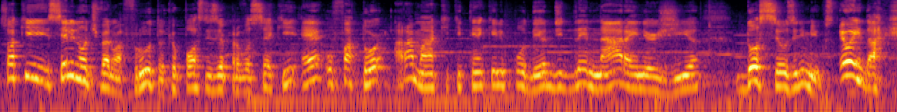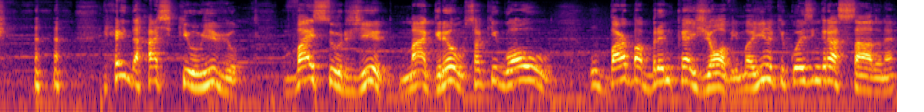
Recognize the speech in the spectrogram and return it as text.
Só que se ele não tiver uma fruta, o que eu posso dizer para você aqui é o fator Aramaki, que tem aquele poder de drenar a energia dos seus inimigos. Eu ainda acho, eu ainda acho que o Evil vai surgir magrão, só que igual o Barba Branca é jovem. Imagina que coisa engraçada, né?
